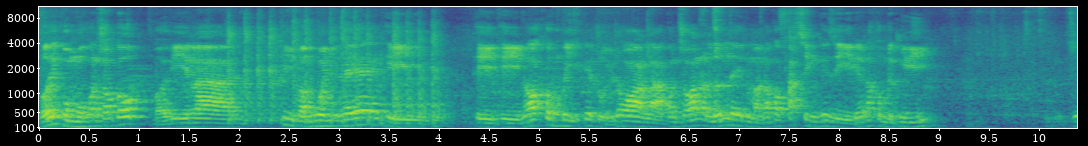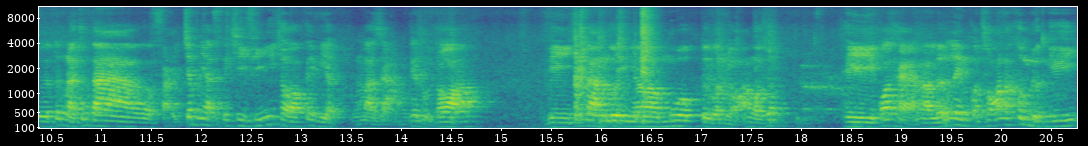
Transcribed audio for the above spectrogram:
với cùng một con chó tốt, bởi vì là khi mà mua như thế thì thì thì nó không bị cái rủi ro là con chó nó lớn lên mà nó có phát sinh cái gì đấy nó không được như ý. Tức là chúng ta phải chấp nhận cái chi phí cho cái việc mà giảm cái rủi ro đó vì chúng ta nuôi uh, mua từ còn nhỏ vào xuất thì có thể là lớn lên con chó nó không được như ý.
